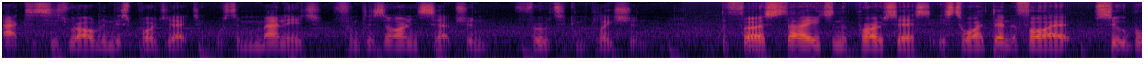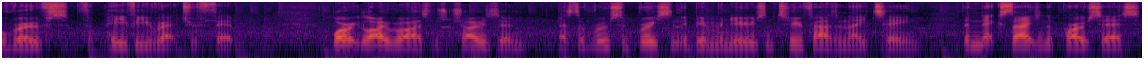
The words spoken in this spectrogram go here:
Axis's role in this project was to manage from design inception through to completion. The first stage in the process is to identify suitable roofs for PV retrofit. Warwick Low Rise was chosen as the roofs had recently been renewed in 2018. The next stage in the process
